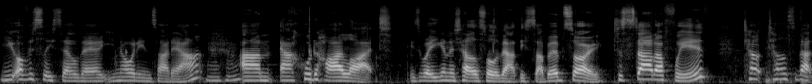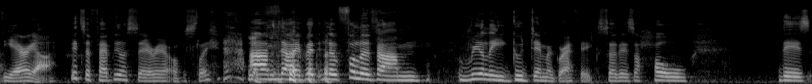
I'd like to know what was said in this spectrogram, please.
You obviously sell there, you know it inside out. Mm-hmm. Um, our hood highlight is where you're going to tell us all about this suburb. So, to start off with, tell, tell us about the area. It's a fabulous area, obviously. Um, no, but look, full of um, really good demographics. So there's a whole there's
